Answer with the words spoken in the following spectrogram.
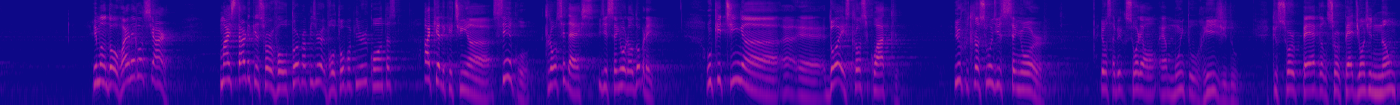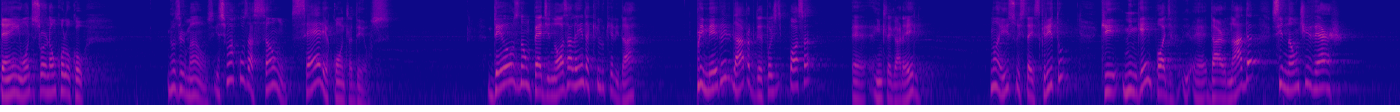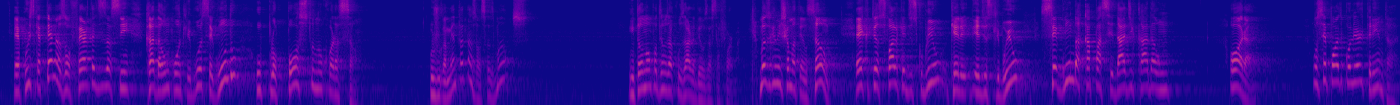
E mandou, vai negociar. Mais tarde que o senhor voltou para pedir, voltou para pedir contas, aquele que tinha cinco trouxe dez e disse: Senhor, eu dobrei. O que tinha é, dois trouxe quatro. E o que trouxe um disse: Senhor, eu sabia que o Senhor é, é muito rígido, que o Senhor pega, o Senhor pede onde não tem, onde o Senhor não colocou. Meus irmãos, isso é uma acusação séria contra Deus. Deus não pede de nós além daquilo que Ele dá. Primeiro Ele dá, para que depois a gente possa é, entregar a Ele. Não é isso? Está escrito que ninguém pode é, dar nada se não tiver. É por isso que até nas ofertas diz assim: cada um contribua segundo o proposto no coração. O julgamento está nas nossas mãos. Então não podemos acusar a Deus dessa forma. Mas o que me chama a atenção é que o texto fala que ele descobriu, que ele, ele distribuiu segundo a capacidade de cada um. Ora, você pode colher 30.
